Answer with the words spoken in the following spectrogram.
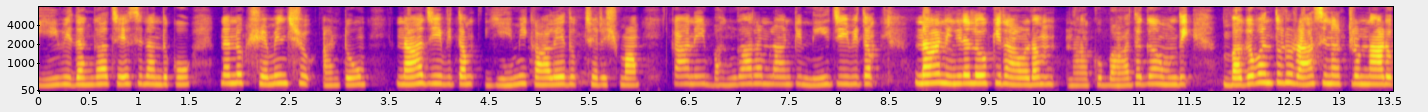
ఈ విధంగా చేసినందుకు నన్ను క్షమించు అంటూ నా జీవితం ఏమీ కాలేదు చరిష్మా. కానీ బంగారం లాంటి నీ జీవితం నా నీడలోకి రావడం నాకు బాధగా ఉంది. భగవంతుడు రాసినట్లున్నాడు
